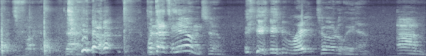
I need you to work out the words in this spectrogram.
That's fucking. That, But that's him, that's him. right? Totally him. Um,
